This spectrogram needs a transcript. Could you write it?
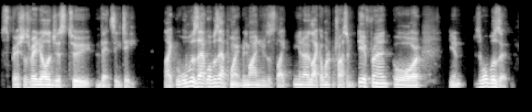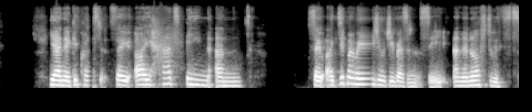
specialist radiologist to vet CT? Like, what was that? What was that point? Remind you, just like, you know, like I want to try something different or, you know, so what was it? Yeah, no, good question. So I had been um, so I did my radiology residency, and then afterwards,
